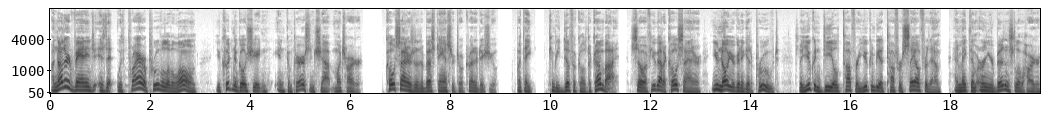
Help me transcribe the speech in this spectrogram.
Another advantage is that with prior approval of a loan, you could negotiate in, in comparison shop much harder. Cosigners are the best answer to a credit issue, but they can be difficult to come by. So if you got a cosigner, you know you're going to get approved. So you can deal tougher. You can be a tougher sale for them and make them earn your business a little harder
